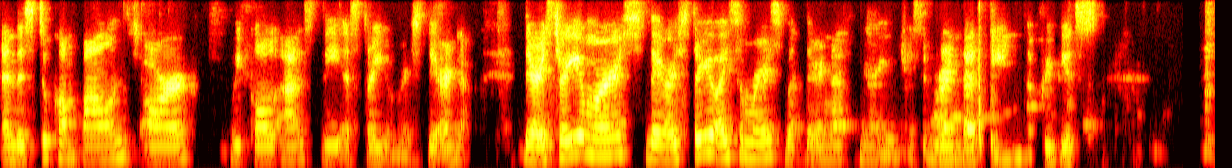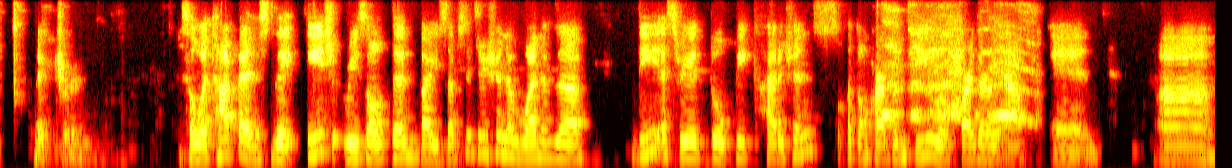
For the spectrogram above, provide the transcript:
And these two compounds are, we call as diastereomers. They are not, they are stereomers, they are stereoisomers, but they're not mirror Just learned that in the previous lecture. So what happens? They each resulted by substitution of one of the diastereotopic hydrogens. So carbon T will further react and uh,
